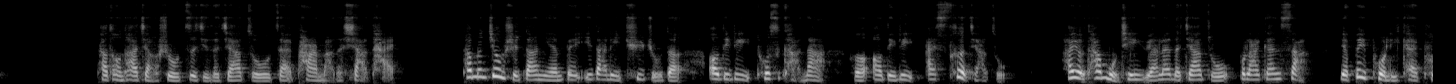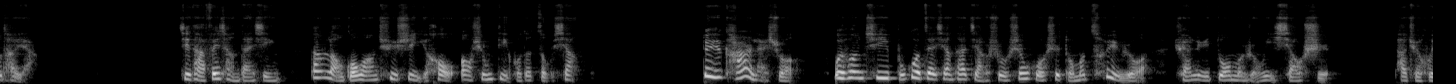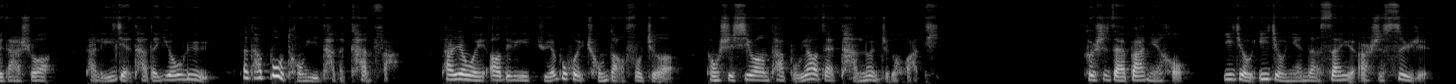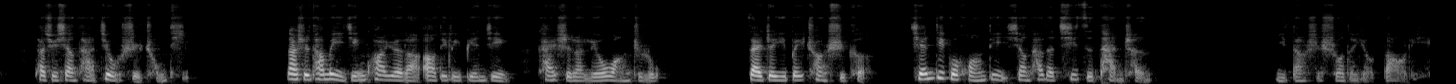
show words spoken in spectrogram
他同他讲述自己的家族在帕尔马的下台。他们就是当年被意大利驱逐的奥地利托斯卡纳和奥地利埃斯特家族，还有他母亲原来的家族布拉干萨也被迫离开葡萄牙。基塔非常担心，当老国王去世以后，奥匈帝国的走向对于卡尔来说，未婚妻不过在向他讲述生活是多么脆弱，权力多么容易消失。他却回答说：“他理解他的忧虑，但他不同意他的看法。他认为奥地利绝不会重蹈覆辙，同时希望他不要再谈论这个话题。”可是，在八年后，一九一九年的三月二十四日，他却向他旧事重提。那时，他们已经跨越了奥地利边境，开始了流亡之路。在这一悲怆时刻，前帝国皇帝向他的妻子坦诚：“你当时说的有道理。”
